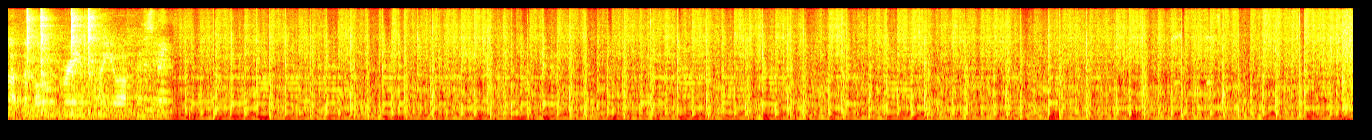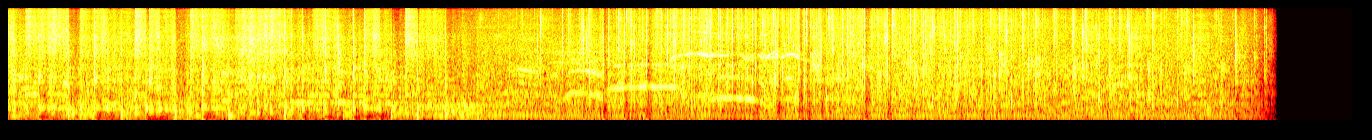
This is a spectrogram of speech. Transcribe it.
got them all green for you over here.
